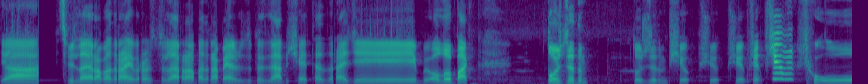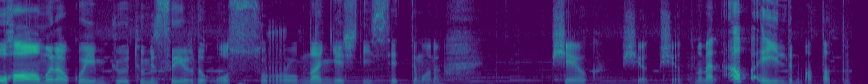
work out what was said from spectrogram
Ya Bismillahirrahmanirrahim. Oğlum bak Dojladım. Dojladım bir şey yok bir şey yok bir şey yok bir şey yok bir şey yok, bir şey yok. Oha amına koyayım götümü sıyırdı Osurumdan geçti hissettim onu. Bir şey yok bir şey yok bir şey yok. Bunu ben hop eğildim atlattım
